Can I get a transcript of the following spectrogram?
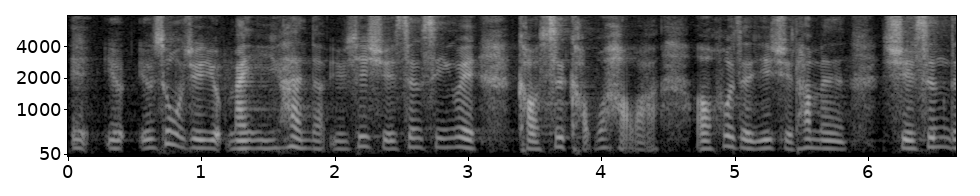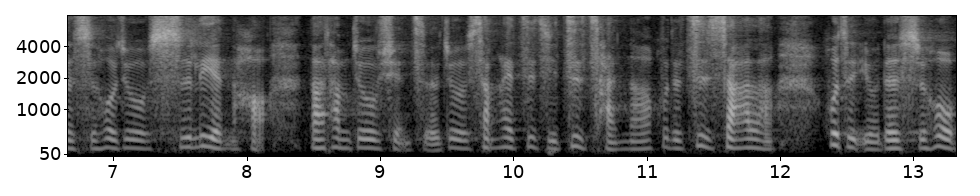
也有有时候我觉得有蛮遗憾的，有些学生是因为考试考不好啊，哦，或者也许他们学生的时候就失恋哈，那他们就选择就伤害自己自残啊，或者自杀啦，或者有的时候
